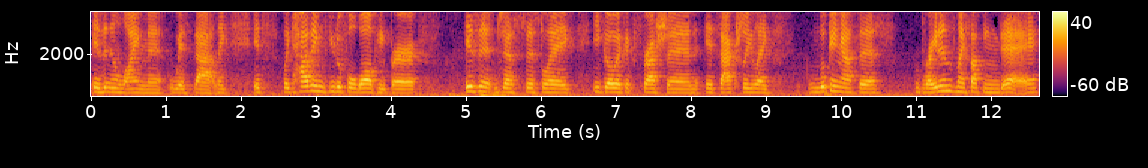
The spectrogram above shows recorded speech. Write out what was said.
is in alignment with that. Like it's like having beautiful wallpaper isn't just this like egoic expression. It's actually like looking at this brightens my fucking day,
